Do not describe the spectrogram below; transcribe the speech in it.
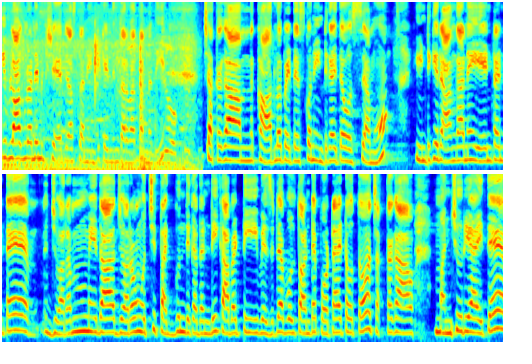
ఈ వ్లాగ్లోనే మీకు షేర్ చేస్తాను ఇంటికి వెళ్ళిన తర్వాత అన్నది. చక్కగా కారులో పెట్టేసుకొని ఇంటికైతే వస్తాము. ఇంటికి రాగానే ఏంటంటే జ్వరం మీద జ్వరం వచ్చి తగ్గుంది కదండి. కాబట్టి వెజిటేబుల్తో అంటే పొటాటోతో చక్కగా మంచూరియా అయితే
